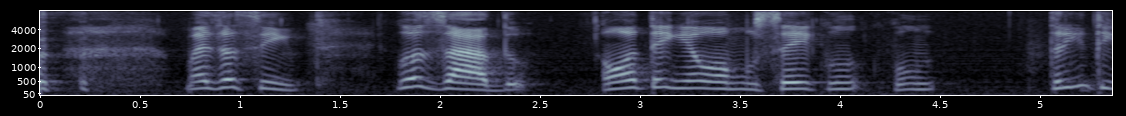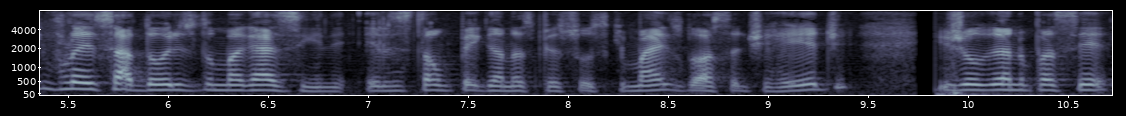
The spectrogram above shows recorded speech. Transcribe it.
Mas assim, gozado. Ontem eu almocei com, com 30 influenciadores do Magazine. Eles estão pegando as pessoas que mais gostam de rede e jogando para ser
